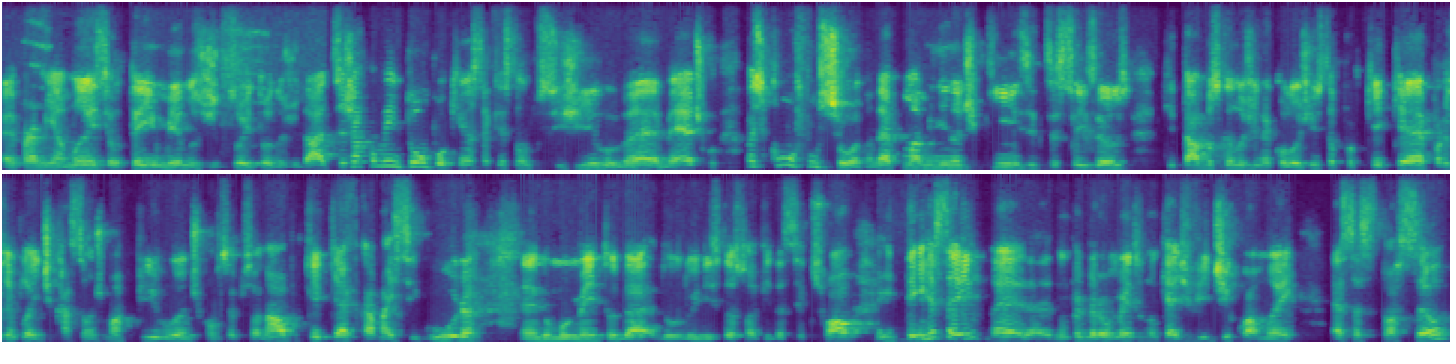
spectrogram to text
é, para minha mãe, se eu tenho menos de 18 anos de idade? Você já comentou um pouquinho essa questão do sigilo, né, médico, mas como funciona, né? Para uma menina de 15, 16 anos que está buscando ginecologista porque quer, por exemplo, a indicação de uma pílula anticoncepcional, porque quer ficar mais segura né, no momento da, do, do, início da sua vida sexual e tem receio, né? No primeiro momento não quer dividir com a mãe essa situação,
